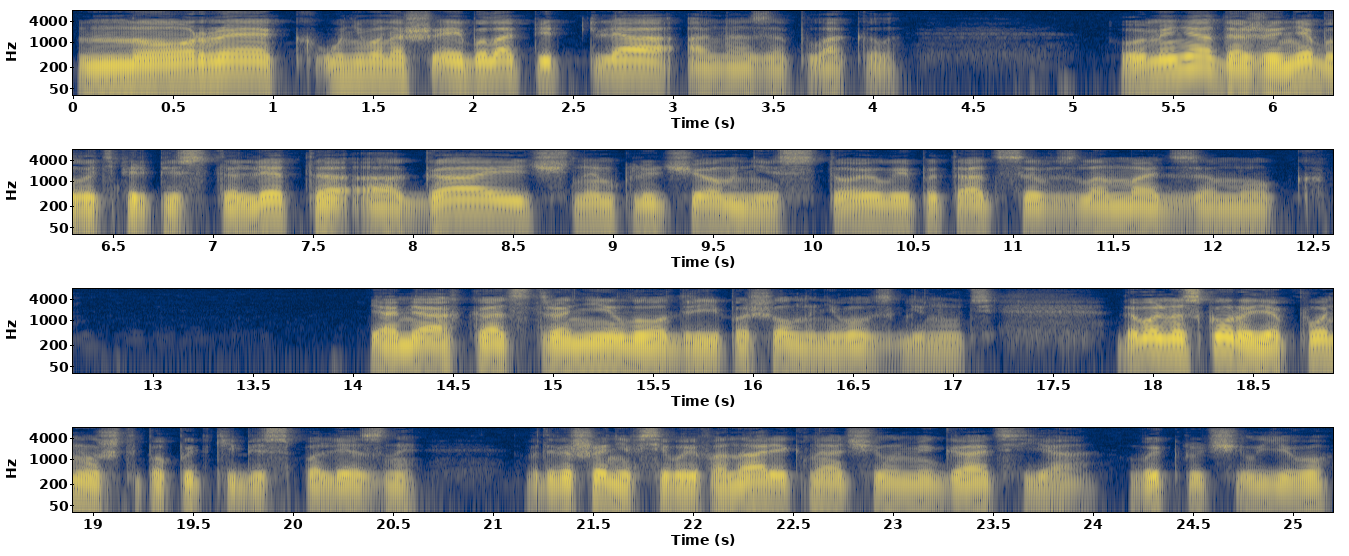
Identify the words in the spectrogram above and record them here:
Но, Рек, у него на шее была петля, она заплакала. У меня даже не было теперь пистолета, а гаечным ключом не стоило и пытаться взломать замок. Я мягко отстранил Одри и пошел на него взглянуть. Довольно скоро я понял, что попытки бесполезны. В довершении всего и фонарик начал мигать, я выключил его,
